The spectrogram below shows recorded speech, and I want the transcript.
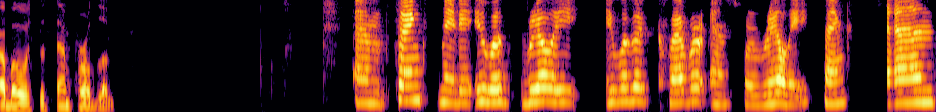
about the same problem? Um, thanks, Mehdi. It was really, it was a clever answer, really. Thanks. And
